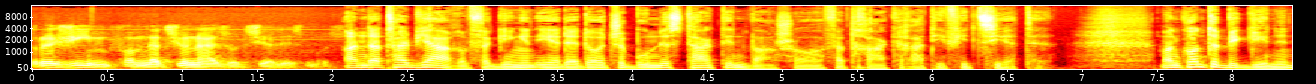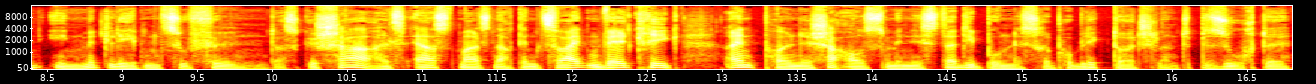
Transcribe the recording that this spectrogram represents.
Regime vom Nationalsozialismus. Anderthalb Jahre vergingen, ehe der Deutsche Bundestag den Warschauer Vertrag ratifizierte. Man konnte beginnen, ihn mit Leben zu füllen. Das geschah, als erstmals nach dem Zweiten Weltkrieg ein polnischer Außenminister die Bundesrepublik Deutschland besuchte.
